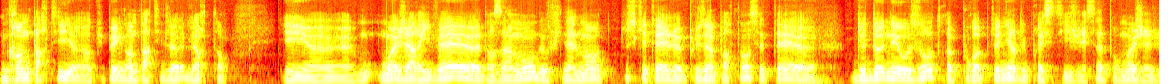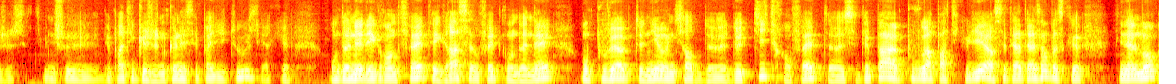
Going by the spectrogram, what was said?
une grande partie, euh, occupaient une grande partie de, leur temps. Et euh, moi, j'arrivais euh, dans un monde où finalement, tout ce qui était le plus important, c'était de donner aux autres pour obtenir du prestige. Et ça, pour moi, c'est une chose, des pratiques que je ne connaissais pas du tout. C'est-à-dire qu'on donnait des grandes fêtes et grâce au fait qu'on donnait, on pouvait obtenir une sorte de, titre, en fait. Euh, c'était pas un pouvoir particulier. Alors, c'était intéressant parce que finalement,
